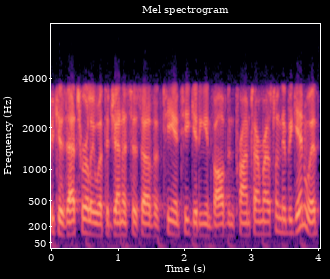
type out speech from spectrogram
because that's really what the genesis of of TNT getting involved in primetime wrestling to begin with.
